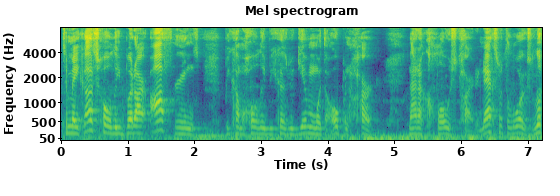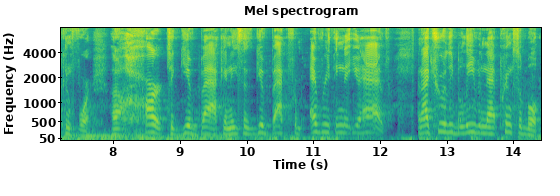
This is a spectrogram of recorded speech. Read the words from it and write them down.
to make us holy, but our offerings become holy because we give them with an open heart not a closed heart. And that's what the Lord is looking for a heart to give back. And He says, give back from everything that you have. And I truly believe in that principle.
